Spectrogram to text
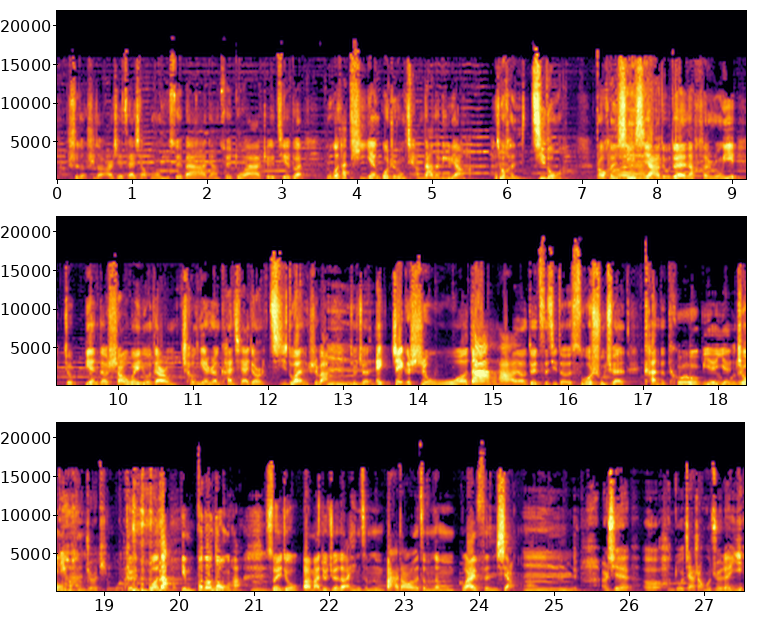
大。是的，是的，而且在小朋友一岁半啊、两岁多啊这个阶段，如果他体验过这种强大的力量哈，他就很激动啊。然后很欣喜啊，对不对？那很容易就变得稍微有点成年人看起来就是极端，是吧？嗯就觉得哎，这个是我的，然后对自己的所属权看得特别严重，地盘就要听我的，对我的，你们不能动哈。嗯，所以就爸妈就觉得，哎，你怎么那么霸道？怎么那么不爱分享？嗯，而且呃，很多家长会觉得，咦。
